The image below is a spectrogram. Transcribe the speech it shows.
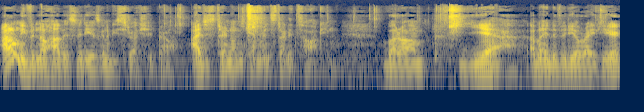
I don't even know how this video is gonna be structured, bro. I just turned on the camera and started talking. But um, yeah, I'm gonna end the video right here.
